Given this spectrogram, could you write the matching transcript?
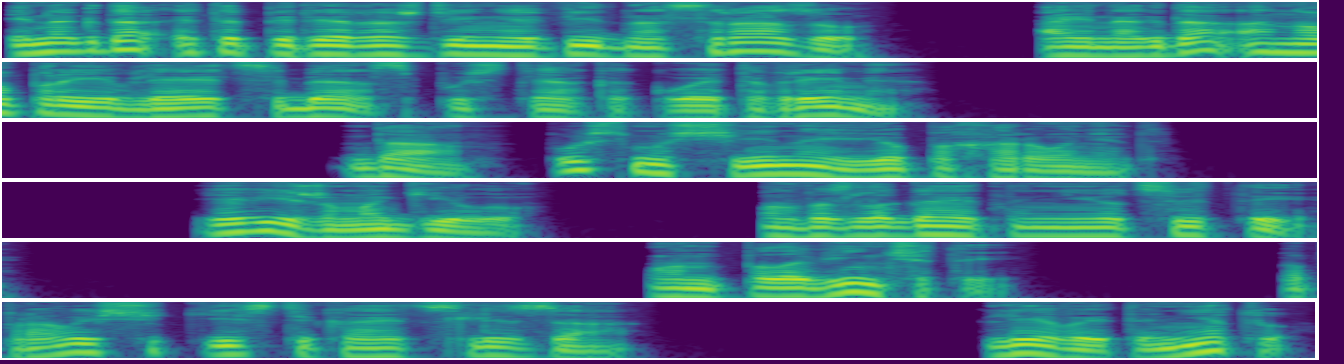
Иногда это перерождение видно сразу, а иногда оно проявляет себя спустя какое-то время. Да, пусть мужчина ее похоронит. Я вижу могилу. Он возлагает на нее цветы. Он половинчатый. По правой щеке стекает слеза. Левой-то нету.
